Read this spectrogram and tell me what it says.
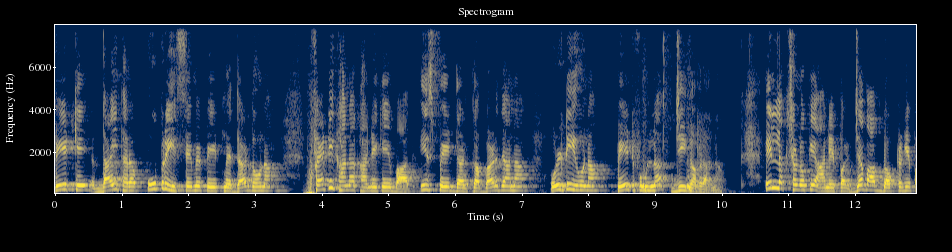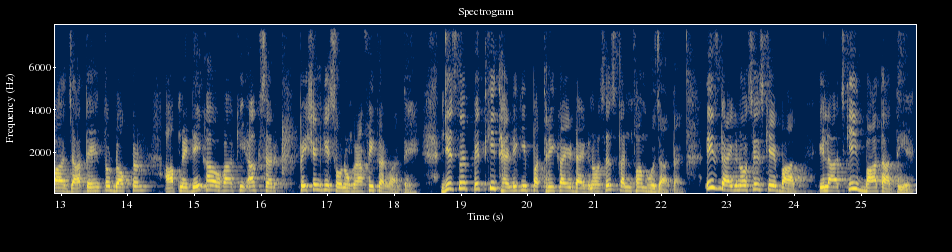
पेट के दाई तरफ़ ऊपरी हिस्से में पेट में दर्द होना, फैटी खाना खाने के बाद इस पेट दर्द का बढ़ जाना, उल्टी होना, पेट फूलना, जी घबराना। इन लक्षणों के आने पर जब आप डॉक्टर के पास जाते हैं तो डॉक्टर आपने देखा होगा कि अक्सर पेशेंट की सोनोग्राफी करवाते हैं, जिसमें पित्त की थैली की पथरी का ये डायग्नोसिस कंफर्म हो जाता है। इस डायग्नोसिस के बाद इलाज की बात आती है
